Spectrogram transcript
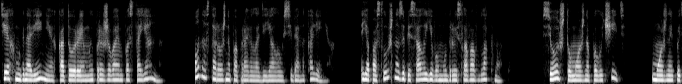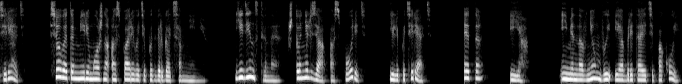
тех мгновениях, которые мы проживаем постоянно. Он осторожно поправил одеяло у себя на коленях. Я послушно записала его мудрые слова в блокнот. Все, что можно получить, можно и потерять. Все в этом мире можно оспаривать и подвергать сомнению. Единственное, что нельзя оспорить или потерять, это я. Именно в нем вы и обретаете покой,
